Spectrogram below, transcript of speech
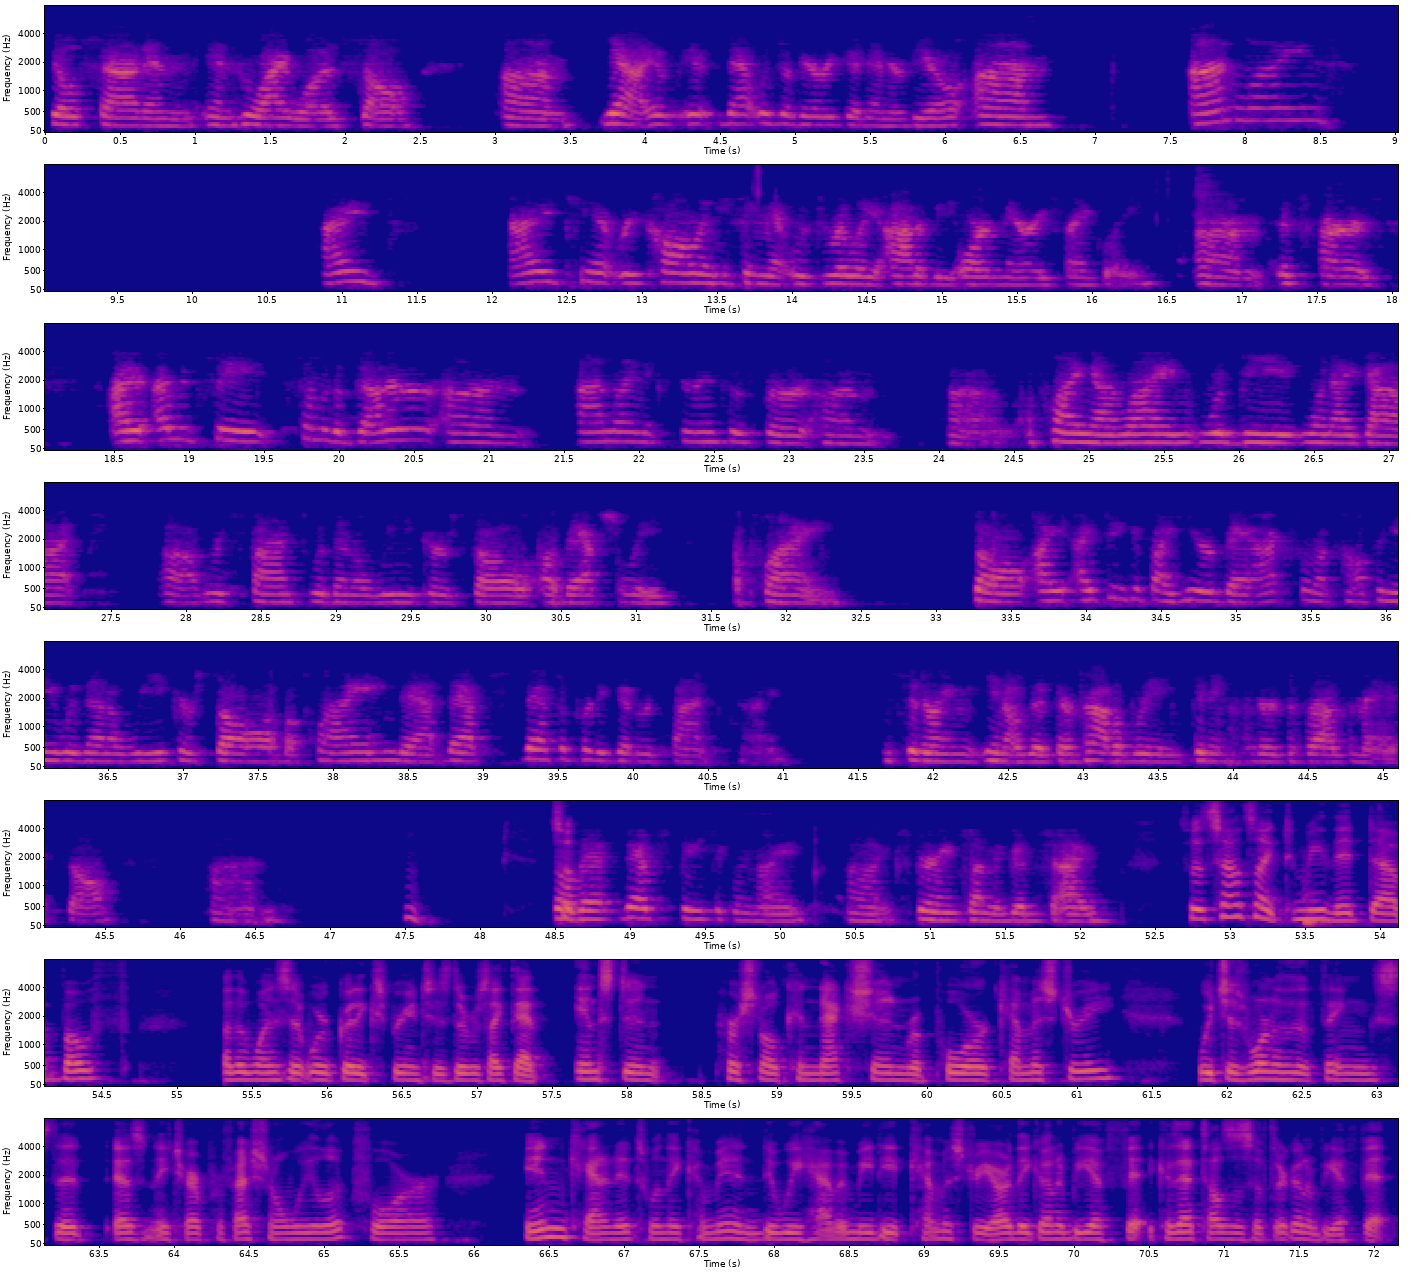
skill set and, and who I was. So, um, yeah, it, it, that was a very good interview. Um, online, I I can't recall anything that was really out of the ordinary, frankly. Um, as far as I, I would say some of the better um, online experiences for um, uh, applying online would be when I got uh, response within a week or so of actually applying. So I, I think if I hear back from a company within a week or so of applying, that that's that's a pretty good response time considering, you know, that they're probably getting hundreds of resumes, so. um, Hmm. So So- that, that's basically my, uh, experience on the good side. So it sounds like to me that uh, both are the ones that were good experiences. There was like that instant personal connection, rapport, chemistry, which is one of the things that as an HR professional we look for in candidates when they come in. Do we have immediate chemistry? Are they going to be a fit? Because that tells us if they're going to be a fit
